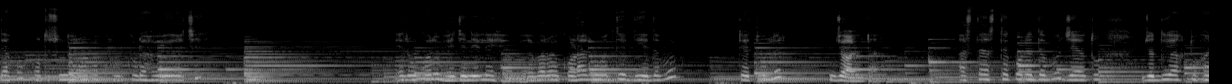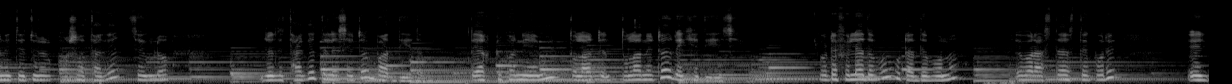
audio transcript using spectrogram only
দেখো কত সুন্দরভাবে খুড়খুড়ে হয়ে গেছে। এরকম করে ভেজে নিলেই হবে। এবার ওই কড়াইয়ের মধ্যে দিয়ে দেব তেঁতুলের জলটা। আস্তে আস্তে করে দেব। যেহেতু যদি একটুখানি তেঁতুলের খোসা থাকে, সেগুলো যদি থাকে, তাহলে সেটা বাদ দিয়ে দেবো। তো একটুখানি আমি তোলা তোলানেটা রেখে দিয়েছি। ওটা ফেলে দেবো, ওটা দেবো না। এবার আস্তে আস্তে করে এই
